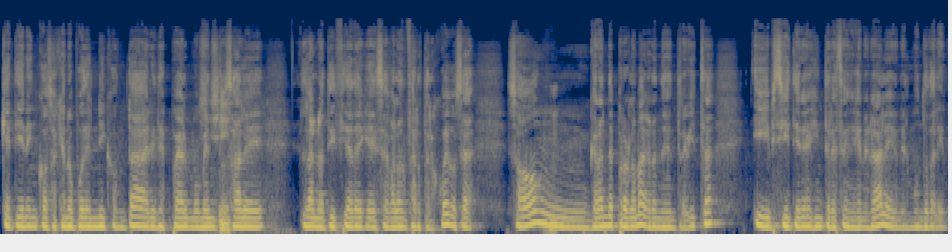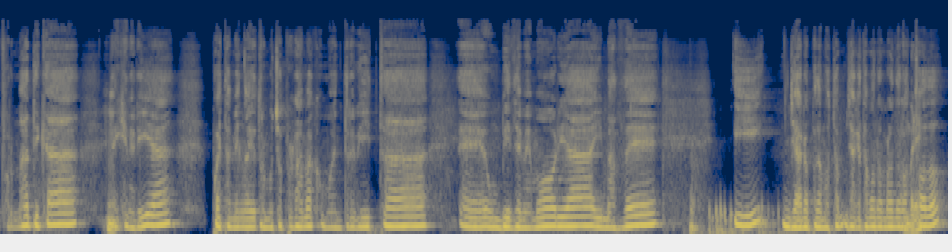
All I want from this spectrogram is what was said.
que tienen cosas que no pueden ni contar y después al momento Sí, sí. sale la noticia de que se va a lanzar tal juego. O sea, son Mm. grandes programas, grandes entrevistas y si tienes interés en general en el mundo de la informática, Mm. la ingeniería, pues también hay otros muchos programas como entrevistas, eh, un bit de memoria, y más D. Y ya no podemos, ya que estamos nombrándolos Hombre, todos,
